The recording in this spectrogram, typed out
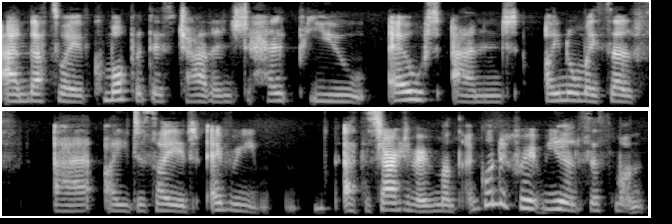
and that's why i've come up with this challenge to help you out and i know myself uh, I decide every at the start of every month I'm going to create reels this month,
